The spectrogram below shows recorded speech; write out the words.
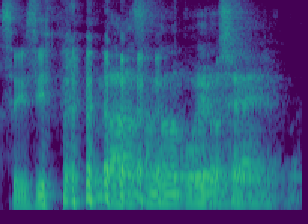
Se izide. Danes sem ga napovedal še enkrat.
